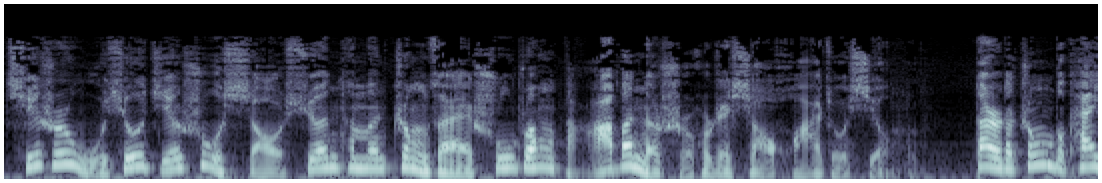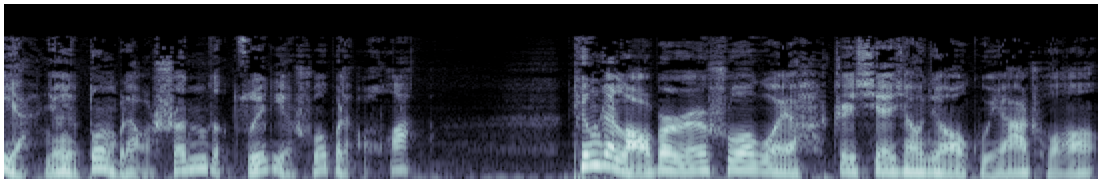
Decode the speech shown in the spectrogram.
其实午休结束，小轩他们正在梳妆打扮的时候，这小华就醒了，但是他睁不开眼睛，也动不了身子，嘴里也说不了话。听这老辈人说过呀，这现象叫鬼压床。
